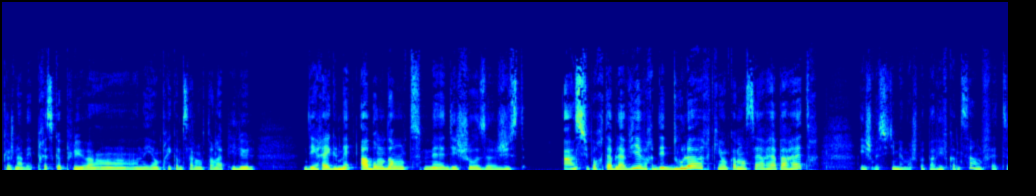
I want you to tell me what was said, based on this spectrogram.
que je n'avais presque plus hein, en, ayant pris comme ça longtemps la pilule. Des règles mais abondantes, mais des choses juste insupportables à vivre, des douleurs qui ont commencé à réapparaître. Et je me suis dit, mais moi je peux pas vivre comme ça en fait.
